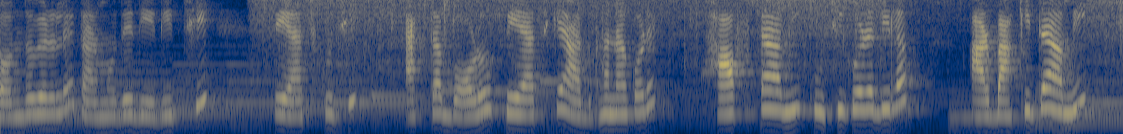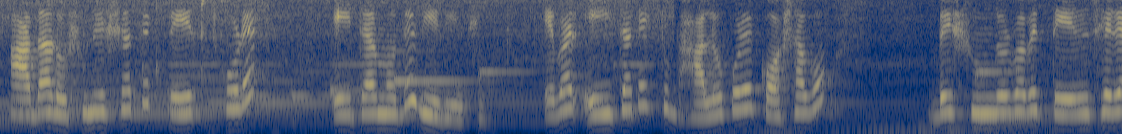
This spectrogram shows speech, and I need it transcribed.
গন্ধ বেরোলে তার মধ্যে দিয়ে দিচ্ছি পেঁয়াজ কুচি। একটা বড় পেঁয়াজকে আধখানা করে হাফটা আমি কুচি করে দিলাম আর বাকিটা আমি আদা রসুনের সাথে পেস্ট করে এইটার মধ্যে দিয়ে দিয়েছি। এবার এইটাকে একটু ভালো করে কষাবো। বেশ সুন্দরভাবে তেল ছেড়ে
